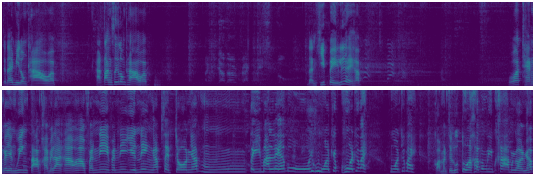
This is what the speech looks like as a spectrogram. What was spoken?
จะได้มีรองเท้าครับ หาตังค์ซื้อรองเท้าครับ ดันคลิปไปเรื่อยครับ เพราะว่าแทงก็ยังวิ่งตามใครไม่ได้ อ้าวอ้าวแฟนนี่แฟนนี่ยืนนิ่งครับ เสร็จโจรครับตีมันเลยครับ โอ้ยหัวดครับหวดเข้าไป หัวดเข้าไป ก่อนมันจะรู้ตัวครับต้องรีบฆ่ามันก่อนครับ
